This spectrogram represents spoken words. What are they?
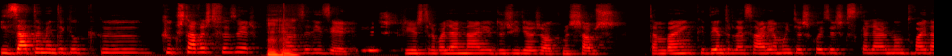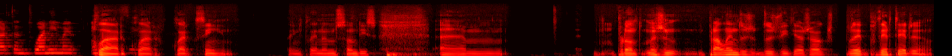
exatamente aquilo que, que gostavas de fazer. Uhum. Estavas a dizer, querias, querias trabalhar na área dos videojogos, mas sabes também que dentro dessa área há muitas coisas que se calhar não te vai dar tanto ânimo. Claro, fazer. claro, claro que sim. Tenho plena noção disso. Um, pronto, mas para além dos, dos videojogos, poder, poder ter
